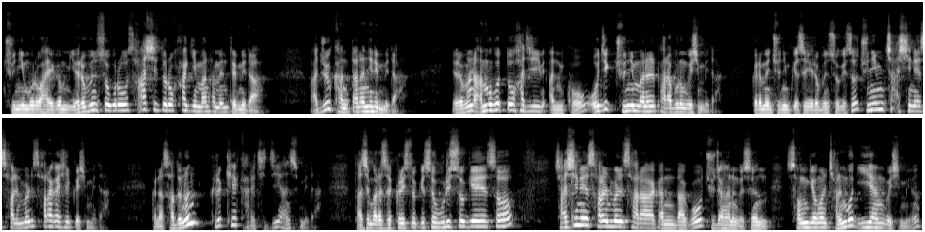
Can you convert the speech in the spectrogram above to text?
주님으로 하여금 여러분 속으로 사시도록 하기만 하면 됩니다. 아주 간단한 일입니다. 여러분은 아무것도 하지 않고 오직 주님만을 바라보는 것입니다. 그러면 주님께서 여러분 속에서 주님 자신의 삶을 살아가실 것입니다. 그러나 사도는 그렇게 가르치지 않습니다. 다시 말해서 그리스도께서 우리 속에서 자신의 삶을 살아간다고 주장하는 것은 성경을 잘못 이해한 것이며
